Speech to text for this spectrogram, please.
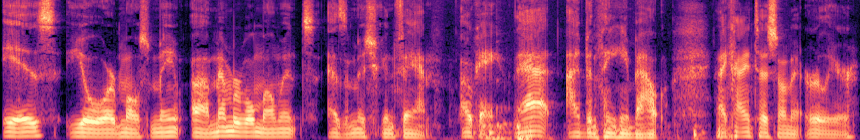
is your most uh, memorable moment as a Michigan fan? Okay, that I've been thinking about. I kind of touched on it earlier,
